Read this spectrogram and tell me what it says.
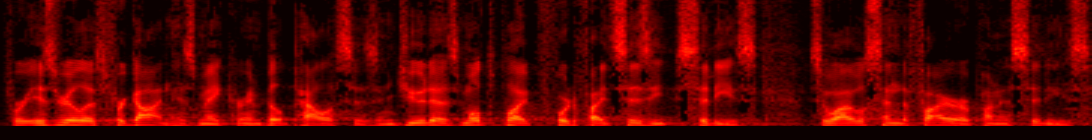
For Israel has forgotten his maker and built palaces, and Judah has multiplied fortified cities. So I will send a fire upon his cities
